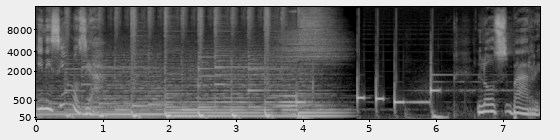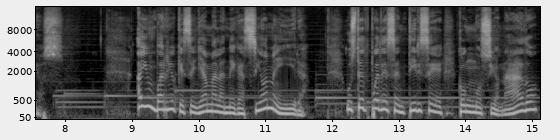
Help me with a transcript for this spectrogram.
iniciemos ya. Los barrios. Hay un barrio que se llama la negación e ira. Usted puede sentirse conmocionado,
